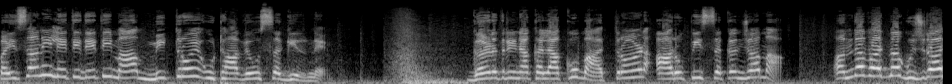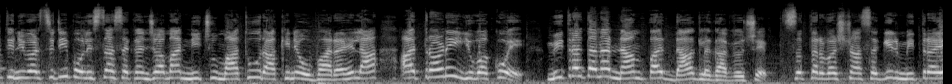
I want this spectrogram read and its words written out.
પૈસાની લેતી દેતીમાં મિત્રોએ ઉઠાવ્યો સગીરને. ગણતરીના કલાકોમાં ત્રણ આરોપી સકંજામાં. અમદાવાદમાં ગુજરાત યુનિવર્સિટી પોલીસના સકંજામાં નીચું માથું રાખીને ઊભા રહેલા આ ત્રણેય યુવકોએ મિત્રતાના નામ પર દાગ લગાવ્યો છે. સત્તર વર્ષના સગીર મિત્રએ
